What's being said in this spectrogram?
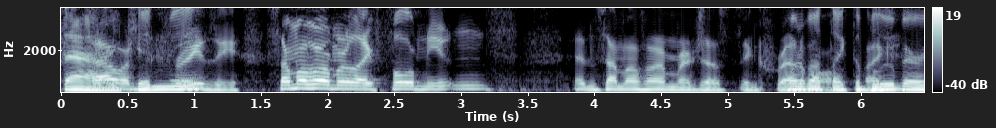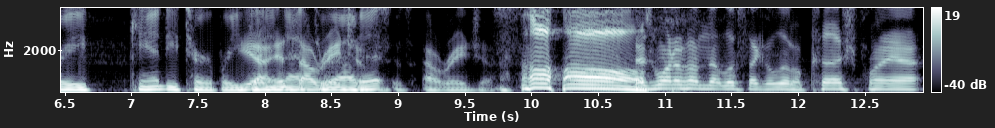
that. That Are you one's kidding me? crazy. Some of them are like full mutants, and some of them are just incredible. What about like the blueberry candy terp? Are you Yeah, getting that throughout outrageous. it? It's outrageous. Oh, There's one of them that looks like a little Kush plant,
